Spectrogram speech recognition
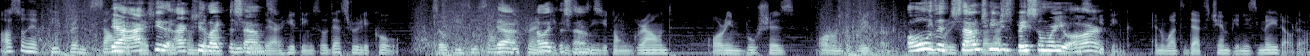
also have different sound Yeah, I actually- I actually like the sounds. they are hitting. So that's really cool. So his E sounds Yeah, I different like if the he's sounds. using it on ground or in bushes or on the river. Oh, the sound changes based on where you are. Hitting and what that champion is made out of.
